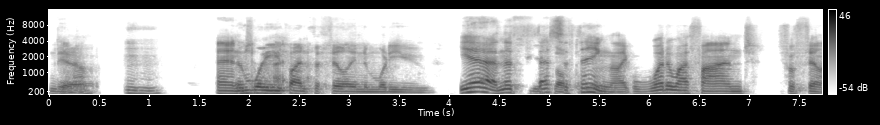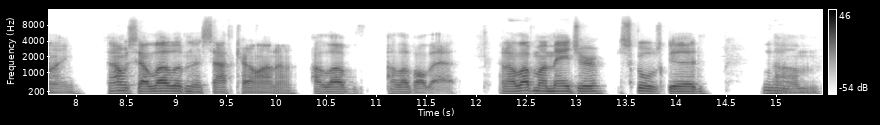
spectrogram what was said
Yeah. know? Mm-hmm. And, And, what do you I- find fulfilling and what do you yeah, and that's that's the thing. Like, what do I find fulfilling? And obviously, I love living in South Carolina. I love I love all that, and I love my major. School's good. Mm-hmm. Um,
